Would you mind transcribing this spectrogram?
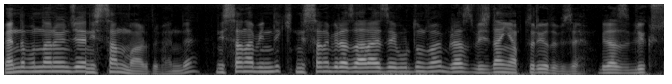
Ben de bundan önce Nissan vardı bende. Nissan'a bindik. Nissan'ı biraz araziye vurduğum zaman biraz vicdan yaptırıyordu bize. Biraz lüks.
